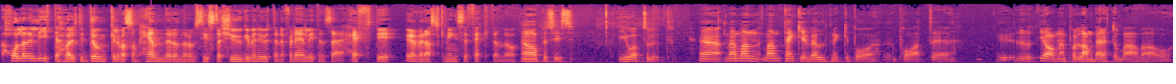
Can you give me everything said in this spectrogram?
hålla det lite höljt i dunkel vad som händer under de sista 20 minuterna. För det är en liten så här häftig överraskningseffekt ändå. Ja, precis. Jo, absolut. Eh, Men man, man tänker väldigt mycket på, på att, eh, ja men på Lamberto Bava och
